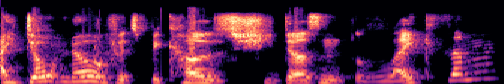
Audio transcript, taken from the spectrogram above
I don't know if it's because she doesn't like them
